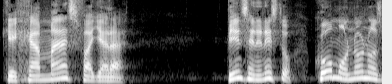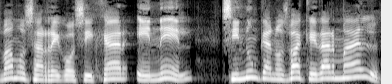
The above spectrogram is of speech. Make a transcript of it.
que jamás fallará. Piensen en esto, ¿cómo no nos vamos a regocijar en Él si nunca nos va a quedar mal?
